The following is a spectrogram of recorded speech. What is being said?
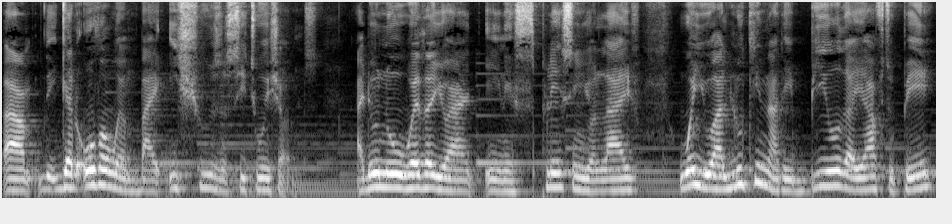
um, they get overwhelmed by issues or situations. I don't know whether you are in a place in your life where you are looking at a bill that you have to pay,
